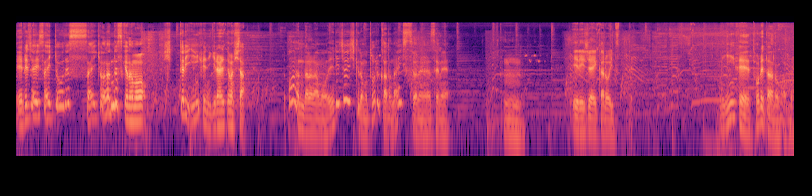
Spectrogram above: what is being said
エレジャイ最強です。最強なんですけどもしっかりインフェ握られてました。どうなんだろうなもうエレジャイ式でも取るカードないっすよね攻め。うん。エレジャイカロイツって。インフェ取れたのがもう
